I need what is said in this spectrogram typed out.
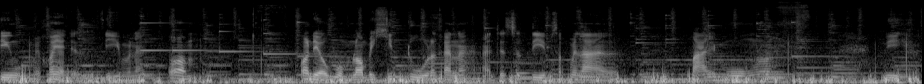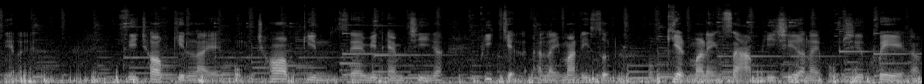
ริงๆผมไม่ค่อยอยากจะสตรีมนะก็ก็เดี๋ยวผมลองไปคิดดูแล้วกันนะ อาจจะสตรีมสักเวลาบ่ายโมงแล้วนี่นี่อะไรพี่ชอบกินอะไร ผมชอบกินแซนด์วิชแฮมชีสนะพี่เกลียดอะไรมากที่สุด ผมเกลียดแมลงสาบพี่ชื่ออะไร ผมชื่อเป้ครับ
